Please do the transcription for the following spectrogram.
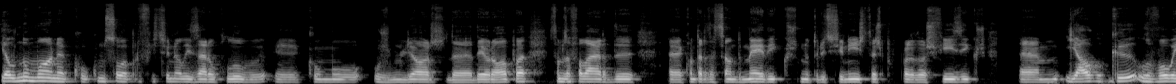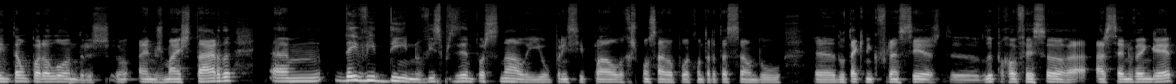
Ele no Mónaco começou a profissionalizar o clube eh, como os melhores da, da, Europa. Estamos a falar de uh, contratação de médicos, nutricionistas, preparadores físicos, um, e algo que levou então para Londres anos mais tarde. Um, David Dean, vice-presidente do Arsenal e o principal responsável pela contratação do, uh, do técnico francês de Le Professeur Arsène Wenger,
